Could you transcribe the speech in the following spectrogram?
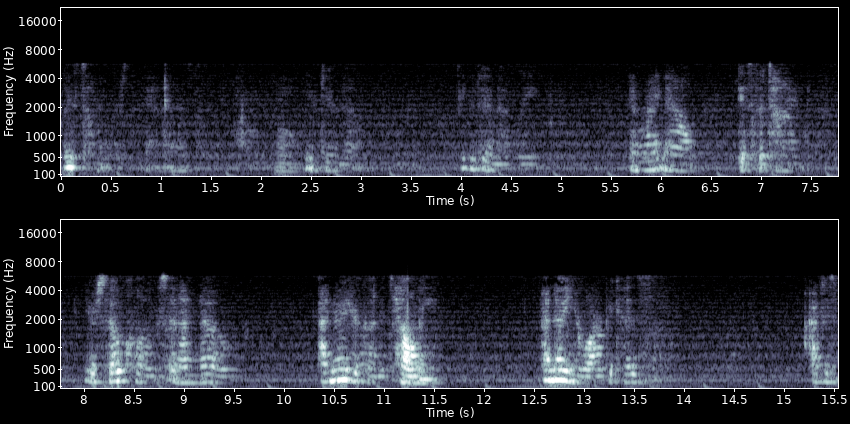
Please tell me where Savannah is. No. You do know. You do know, Lee. And right now is the time. You're so close, and I know. I know you're going to tell me. I know you are because I just,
